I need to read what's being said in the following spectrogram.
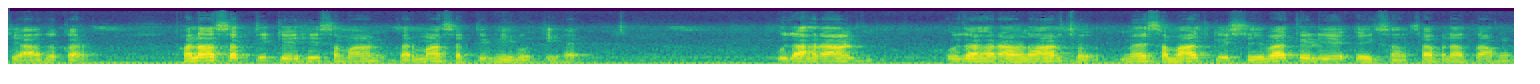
त्याग कर। फलाशक्ति के ही समान कर्माशक्ति भी होती है। उदाहरण उदाहरणार्थ, मैं समाज की सेवा के लिए एक संस्था बनाता हूँ।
